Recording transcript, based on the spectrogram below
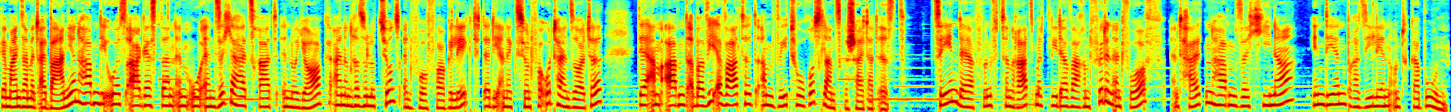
Gemeinsam mit Albanien haben die USA gestern im UN-Sicherheitsrat in New York einen Resolutionsentwurf vorgelegt, der die Annexion verurteilen sollte, der am Abend aber wie erwartet am Veto Russlands gescheitert ist. Zehn der 15 Ratsmitglieder waren für den Entwurf, enthalten haben sich China, Indien, Brasilien und Gabun.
